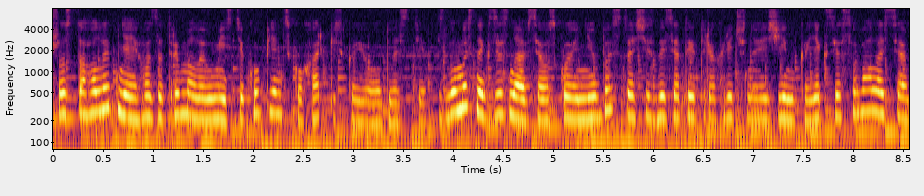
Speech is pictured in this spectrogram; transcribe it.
6 липня його затримали у місті Куп'янську Харківської області. Зловмисник зізнався у скоєнні вбивства 63-річної жінки. Як з'ясувалося,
